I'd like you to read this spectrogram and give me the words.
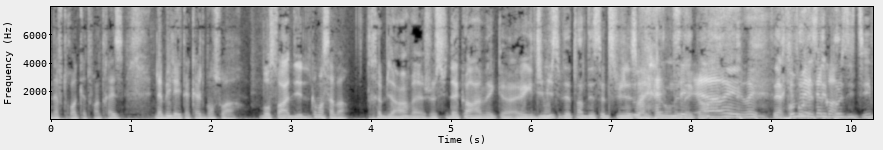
9-3, 93, Nabil Aitakash, bonsoir. Bonsoir Adil. Comment ça va? Très bien, bah, je suis d'accord avec, euh, avec Jimmy, c'est peut-être l'un des seuls sujets sur lesquels on est, d'accord. Ah, oui, oui. C'est-à-dire qu'il faut rester positif.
